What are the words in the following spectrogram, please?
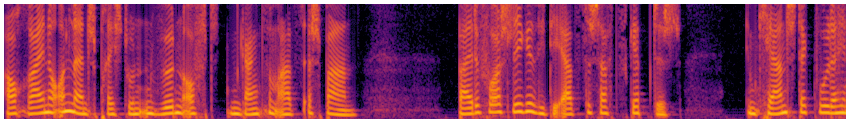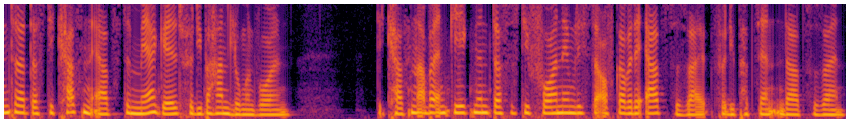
Auch reine Online-Sprechstunden würden oft den Gang zum Arzt ersparen. Beide Vorschläge sieht die Ärzteschaft skeptisch. Im Kern steckt wohl dahinter, dass die Kassenärzte mehr Geld für die Behandlungen wollen. Die Kassen aber entgegnen, dass es die vornehmlichste Aufgabe der Ärzte sei, für die Patienten da zu sein.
